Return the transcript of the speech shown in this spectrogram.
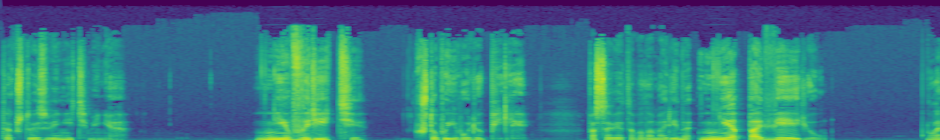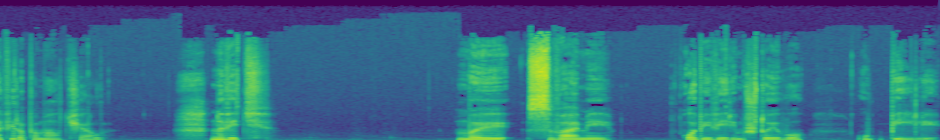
так что извините меня. Не врите, что вы его любили, — посоветовала Марина. Не поверю. Глафира помолчала. Но ведь мы с вами обе верим, что его убили,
